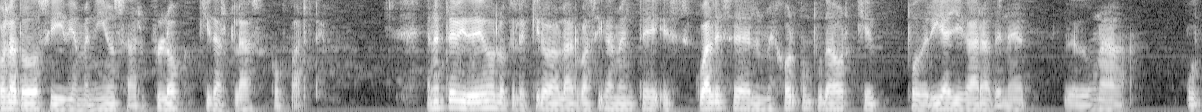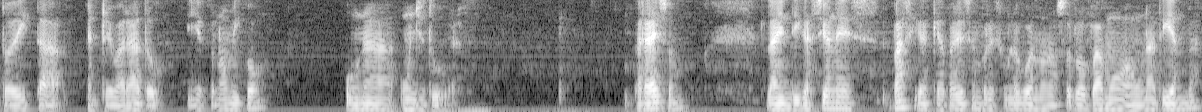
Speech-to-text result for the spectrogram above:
Hola a todos y bienvenidos al blog Guitar Class Comparte. En este video lo que les quiero hablar básicamente es cuál es el mejor computador que podría llegar a tener desde un punto de vista entre barato y económico una, un youtuber. Para eso, las indicaciones básicas que aparecen por ejemplo cuando nosotros vamos a una tienda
